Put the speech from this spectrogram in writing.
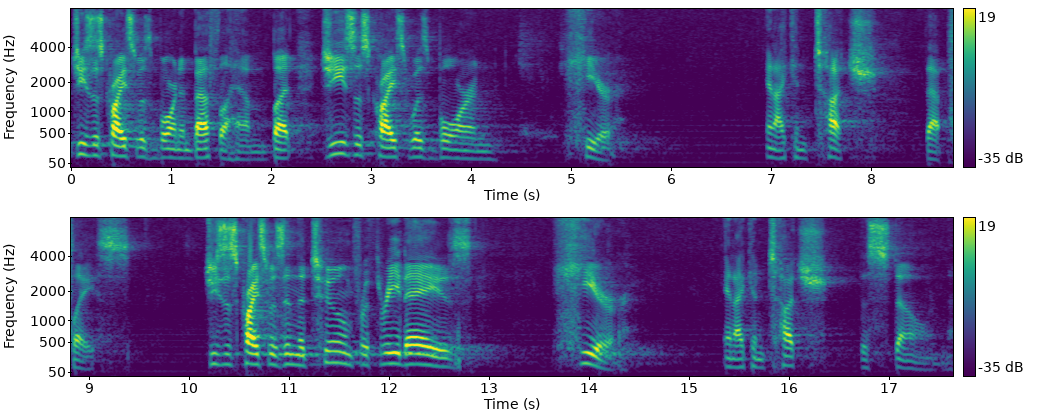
Jesus Christ was born in Bethlehem, but Jesus Christ was born here. And I can touch that place. Jesus Christ was in the tomb for three days here. And I can touch the stone,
